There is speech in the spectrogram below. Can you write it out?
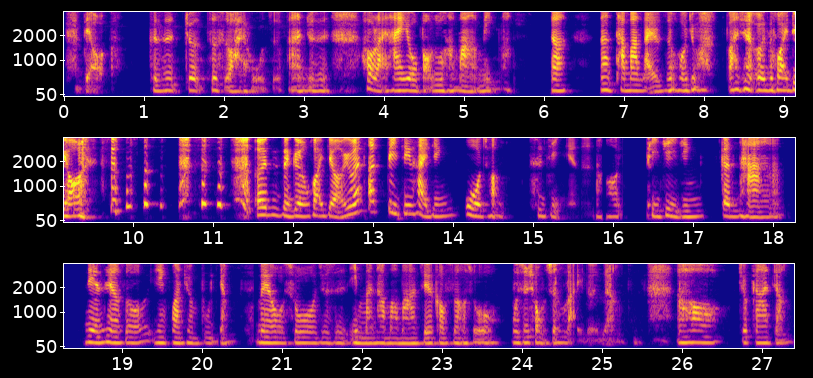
死掉了。可是，就这时候还活着，反正就是后来他也有保住他妈的命嘛。那那他妈来了之后，就 发现儿子坏掉了，儿子整个人坏掉了，因为他毕竟他已经卧床十几年了，然后脾气已经跟他年轻的时候已经完全不一样，没有说就是隐瞒他妈妈，直接告诉他说我是重生来的这样子，然后就跟他讲。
